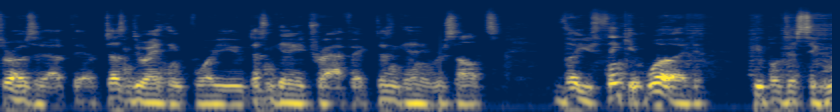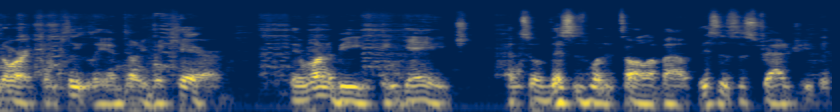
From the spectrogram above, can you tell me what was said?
throws it out there. Doesn't do anything for you, doesn't get any traffic, doesn't get any results. Though you think it would, people just ignore it completely and don't even care. They want to be engaged. And so this is what it's all about. This is a strategy that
